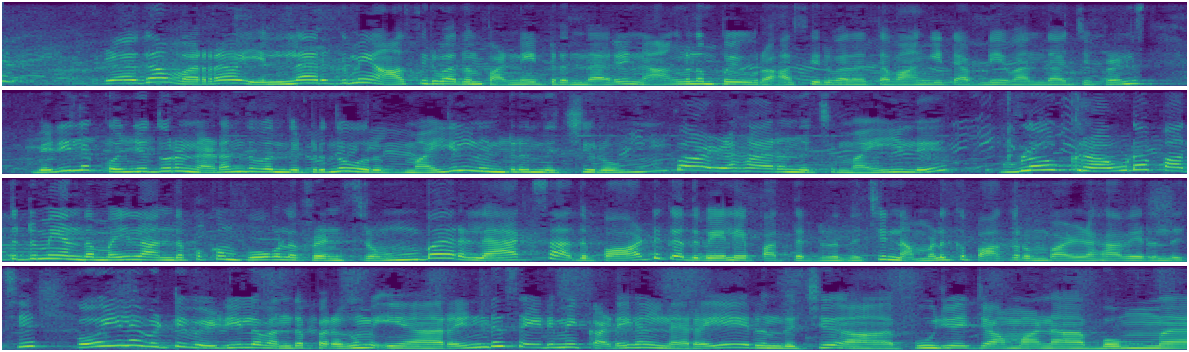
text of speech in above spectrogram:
தான் வர்ற எல்லாருக்குமே ஆசீர்வாதம் பண்ணிட்டு இருந்தாரு. நாங்களும் போய் ஒரு ஆசீர்வாதத்தை வாங்கிட்டு அப்படியே வந்தாச்சு ஃப்ரெண்ட்ஸ் வெளியில கொஞ்ச தூரம் நடந்து வந்துட்டு இருந்து ஒரு மயில் நின்றுருந்துச்சு. ரொம்ப அழகா இருந்துச்சு மயில். இவ்வளோ க்ரௌடாக பார்த்துட்டுமே அந்த மயில் அந்த பக்கம் போகல ஃப்ரெண்ட்ஸ் ரொம்ப ரிலாக்ஸாக அது பாட்டுக்கு அது வேலையை பார்த்துட்டு இருந்துச்சு. நம்மளுக்கு பார்க்க ரொம்ப அழகாகவே இருந்துச்சு. கோயிலை விட்டு வெளியில வந்த பிறகும் ரெண்டு சைடுமே கடைகள் நிறைய இருந்துச்சு. பூஜை ஜாமான பொம்மை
